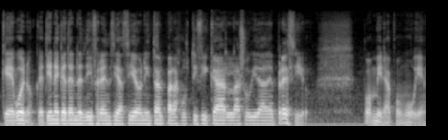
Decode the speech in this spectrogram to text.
Que bueno, que tiene que tener diferenciación y tal para justificar la subida de precio. Pues mira, pues muy bien.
